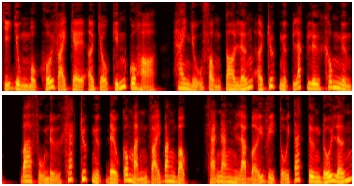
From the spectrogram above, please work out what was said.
chỉ dùng một khối vải kề ở chỗ kín của họ, hai nhũ phòng to lớn ở trước ngực lắc lư không ngừng, ba phụ nữ khác trước ngực đều có mảnh vải băng bọc, khả năng là bởi vì tuổi tác tương đối lớn,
